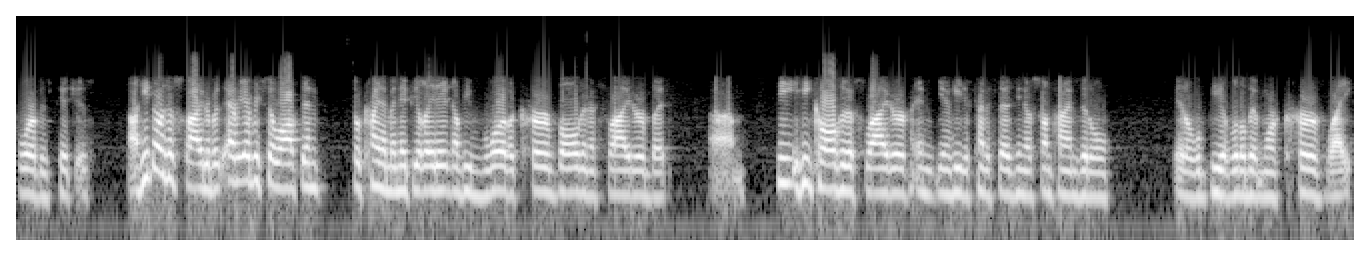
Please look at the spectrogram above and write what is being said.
four of his pitches. Uh, he throws a slider, but every every so often he'll kind of manipulate it. And it'll be more of a curveball than a slider, but um, he he calls it a slider, and you know he just kind of says, you know, sometimes it'll it'll be a little bit more curve like.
